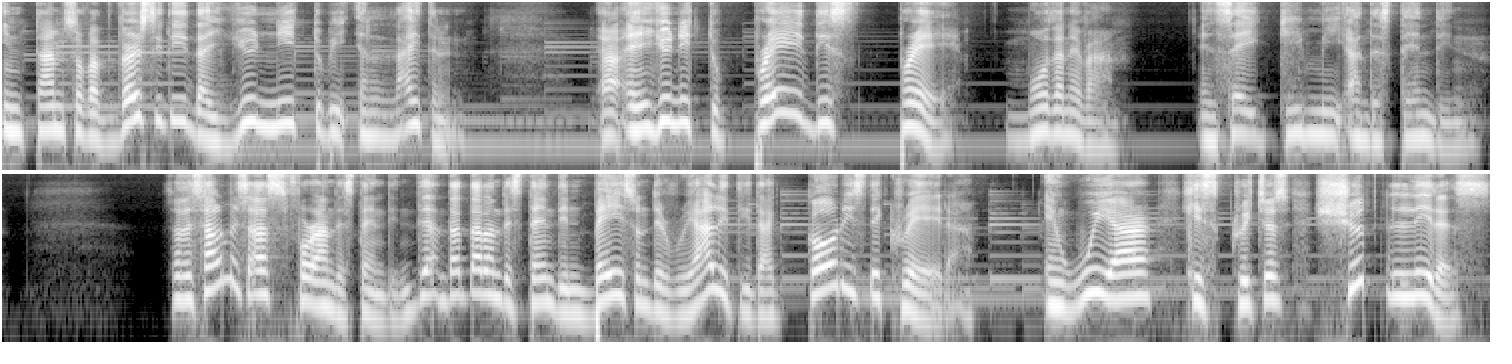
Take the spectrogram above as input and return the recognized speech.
in times of adversity that you need to be enlightened. Uh, and you need to pray this prayer more than ever and say, Give me understanding. So the psalmist asks for understanding. That, that, that understanding based on the reality that God is the creator and we are his creatures should lead us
